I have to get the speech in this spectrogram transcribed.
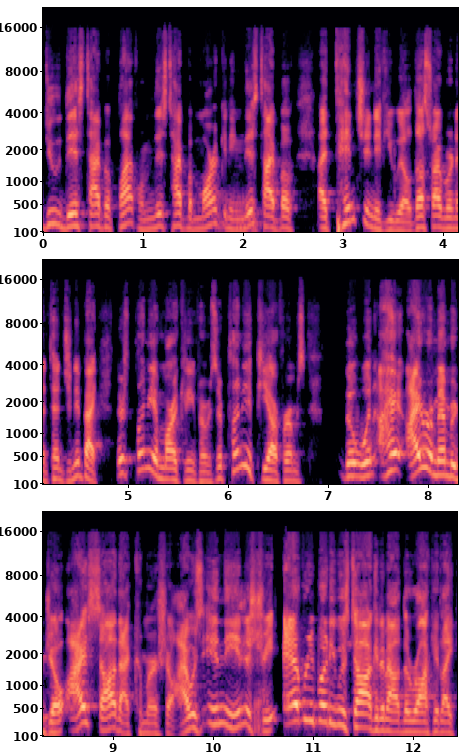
do this type of platform, this type of marketing, this mm-hmm. type of attention, if you will. That's why we're an attention impact. There's plenty of marketing firms, there are plenty of PR firms but when I I remember Joe, I saw that commercial. I was in the industry. Everybody was talking about the rocket. Like,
